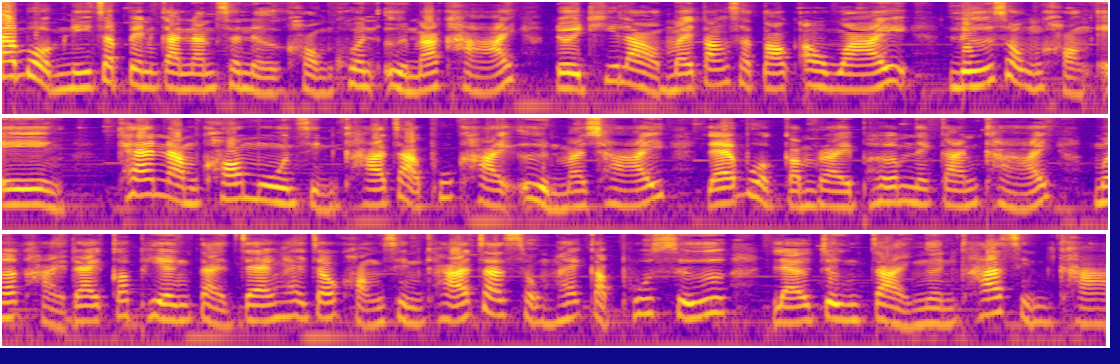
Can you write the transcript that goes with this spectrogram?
ระบบนี้จะเป็นการนำเสนอของคนอื่นมาขาย โดยที่เราไม่ต้องสต็อกเอาไว้ หรือส่งของเอง แค่นำข้อมูลสินค้าจากผู้ขายอื่นมาใช้ และบวกกำไรเพิ่มในการขาย เมื่อขายได้ก็เพียงแต่แจ้งให้เจ้าของสินค้าจัดส่งให้กับผู้ซื้อ แล้วจึงจ่ายเงินค่าสินค้า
